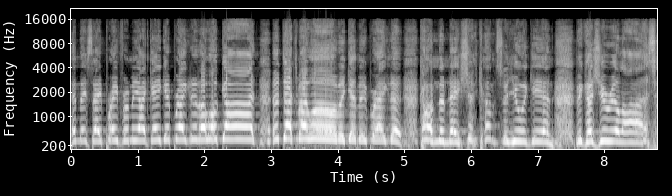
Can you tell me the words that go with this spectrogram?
and they say pray for me I can't get pregnant. I want God to touch my womb and get me pregnant. Condemnation comes to you again because you realize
